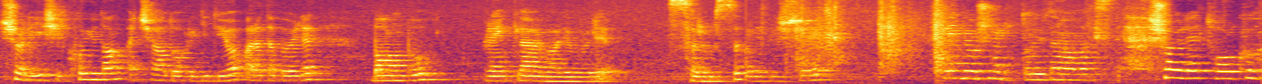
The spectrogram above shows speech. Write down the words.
Şöyle yeşil koyudan açığa doğru gidiyor. Arada böyle bambu renkler var ya böyle sarımsı. Böyle bir şey. Rengi hoşuma gitti o yüzden almak istedim. Şöyle Torku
